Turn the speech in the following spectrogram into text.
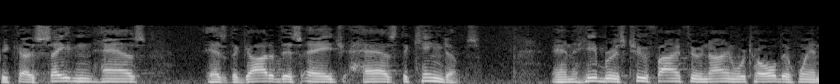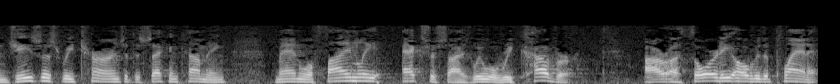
because Satan has, as the God of this age, has the kingdoms. In Hebrews 2, 5 through 9, we're told that when Jesus returns at the second coming, man will finally exercise, we will recover our authority over the planet,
